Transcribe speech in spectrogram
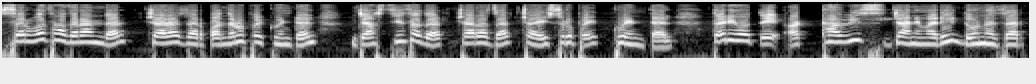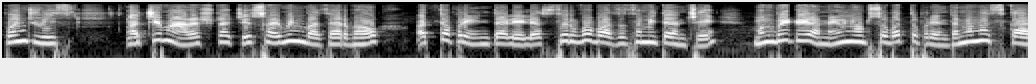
सर्वसाधारण दर चार हजार पंधरा रुपये क्विंटल जास्तीचा दर चार हजार चाळीस रुपये क्विंटल. तरी होते अठ्ठावीस जानेवारी दोन हजार पंचवीस. आजचे महाराष्ट्राचे सोयाबीन बाजार भाव आत्तापर्यंत आलेल्या सर्व बाजार समित्यांचे. मग भेटूया नवीन नोटसोबत तोपर्यंत नमस्कार.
